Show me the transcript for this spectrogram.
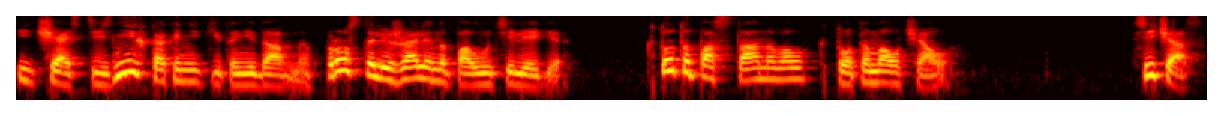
и часть из них, как и Никита недавно, просто лежали на полу телеги. Кто-то постановал, кто-то молчал. Сейчас.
